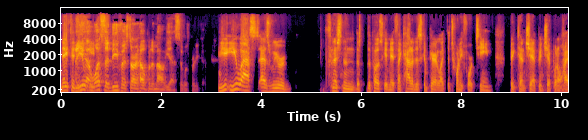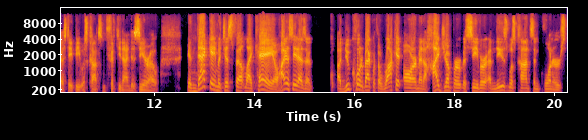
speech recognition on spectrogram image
Nathan, you, yeah, once the defense started helping him out, yes, it was pretty good. You you asked as we were finishing the, the post game, they think, how did this compare to like the 2014 Big Ten championship when Ohio State beat Wisconsin 59 to zero? In that game, it just felt like, hey, Ohio State has a, a new quarterback with a rocket arm and a high jumper receiver, and these Wisconsin corners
